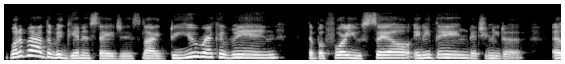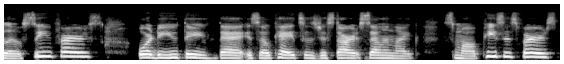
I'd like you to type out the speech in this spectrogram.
What about the beginning stages? Like, do you recommend that before you sell anything that you need a LLC first? Or do you think that it's okay to just start selling like small pieces first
